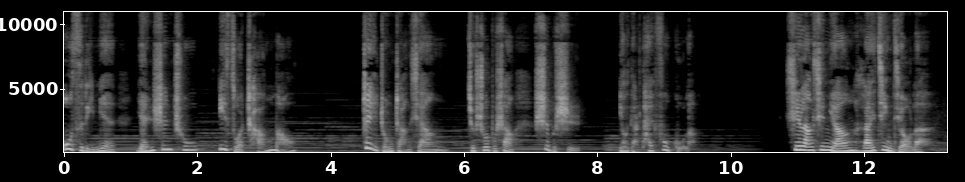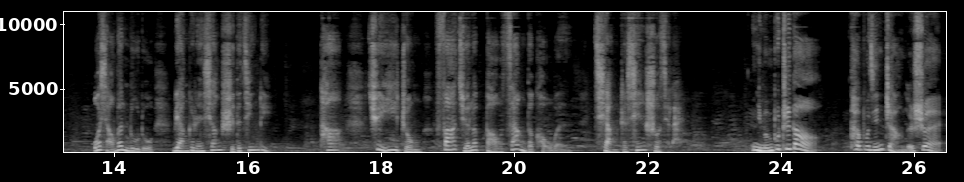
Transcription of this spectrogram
痦子里面延伸出一撮长毛。这种长相就说不上是不是有点太复古了。新郎新娘来敬酒了，我想问露露两个人相识的经历，她却以一种发掘了宝藏的口吻抢着先说起来。你们不知道，他不仅长得帅，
